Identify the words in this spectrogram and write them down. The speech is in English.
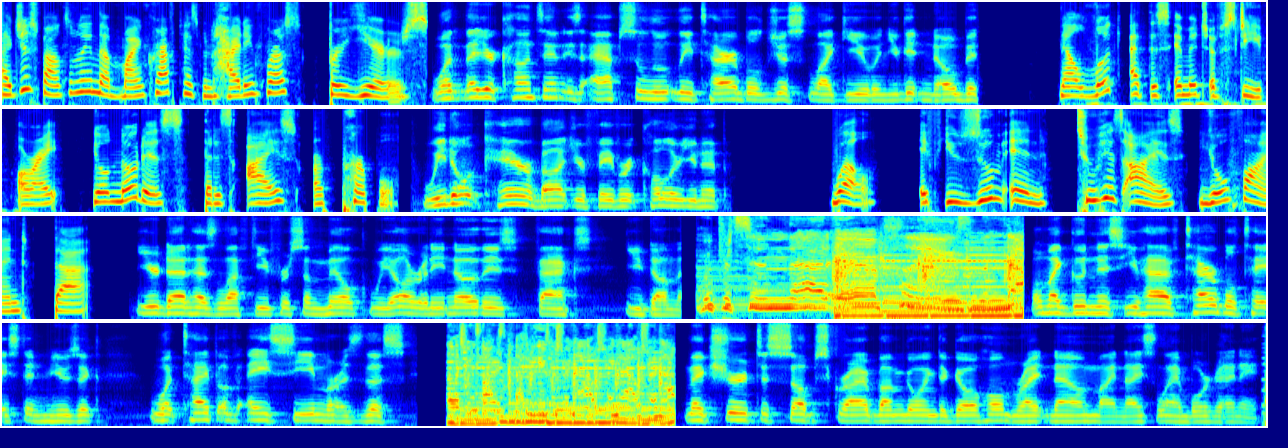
I just found something that Minecraft has been hiding for us for years. What that your content is absolutely terrible just like you and you get no bit Now look at this image of Steve, alright? You'll notice that his eyes are purple. We don't care about your favorite color unit. Well, if you zoom in to his eyes, you'll find that Your dad has left you for some milk. We already know these facts, you dumb. We pretend that airplanes in the night. Oh my goodness, you have terrible taste in music. What type of ASMR is this? Make sure to subscribe. I'm going to go home right now in my nice Lamborghini.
